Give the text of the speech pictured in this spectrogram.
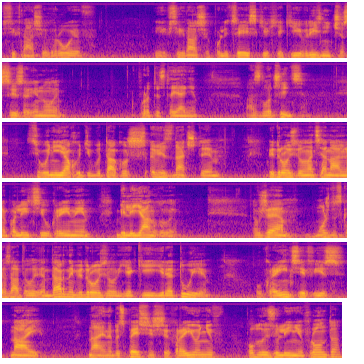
всіх наших героїв і всіх наших поліцейських, які в різні часи загинули в протистоянні злочинцям. Сьогодні я хотів би також відзначити підрозділ Національної поліції України білі Янголи. Вже можна сказати, легендарний підрозділ, який рятує українців із най, найнебезпечніших районів поблизу лінії фронту.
